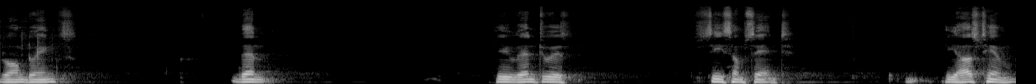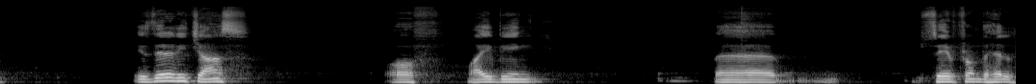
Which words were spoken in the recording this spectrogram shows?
wrongdoings then he went to a, see some saint. He asked him, Is there any chance of my being uh, saved from the hell,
